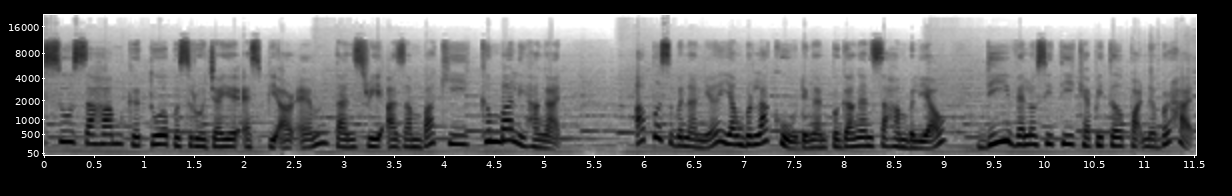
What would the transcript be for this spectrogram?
Isu saham Ketua Pesuruhjaya SPRM Tan Sri Azam Baki kembali hangat. Apa sebenarnya yang berlaku dengan pegangan saham beliau di Velocity Capital Partner Berhad?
